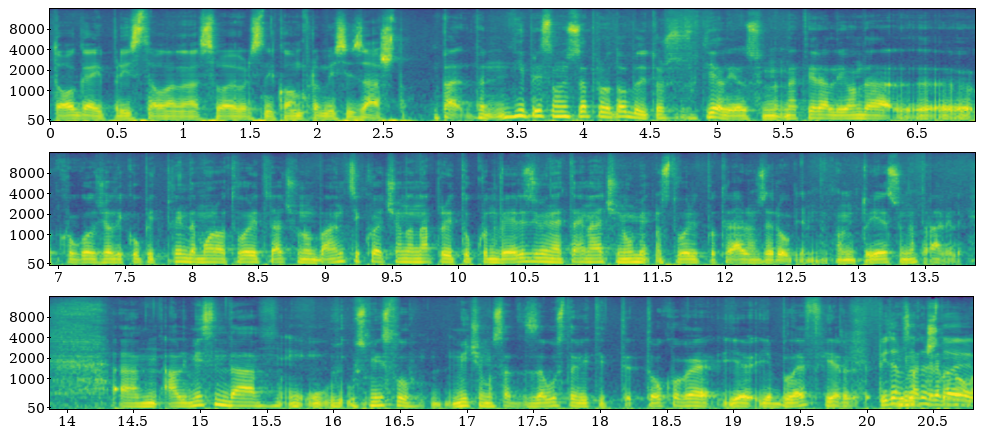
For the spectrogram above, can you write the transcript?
toga i pristala na svojevrsni kompromis i zašto? Pa, pa nije pristalo, oni su zapravo dobili to što su htjeli, jer su natjerali onda e, kogod želi kupiti plin da mora otvoriti račun u banci koja će onda napraviti tu konverziju i na taj način umjetno stvoriti potražnju za rubljem. Dakle, oni to jesu napravili. ali mislim da u, smislu mi ćemo sad zaustaviti tokove je, je blef jer Pitam zato što je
